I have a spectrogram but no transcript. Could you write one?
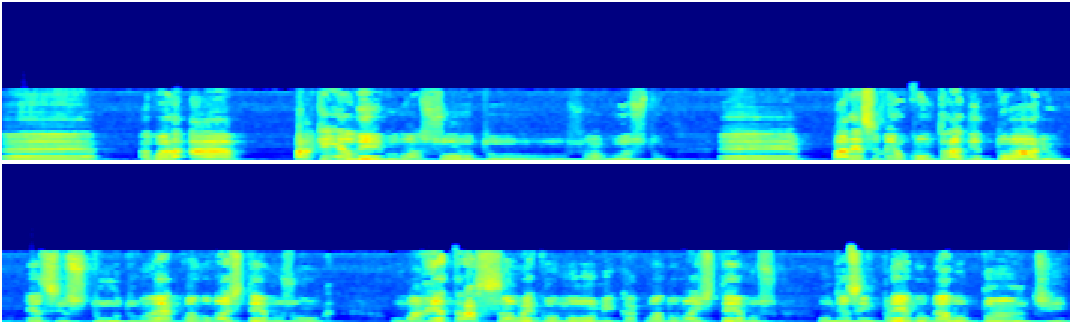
É... Agora, a... para quem é leigo no assunto, senhor Augusto, é parece meio contraditório esse estudo, né? Quando nós temos um, uma retração econômica, quando nós temos um desemprego galopante,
